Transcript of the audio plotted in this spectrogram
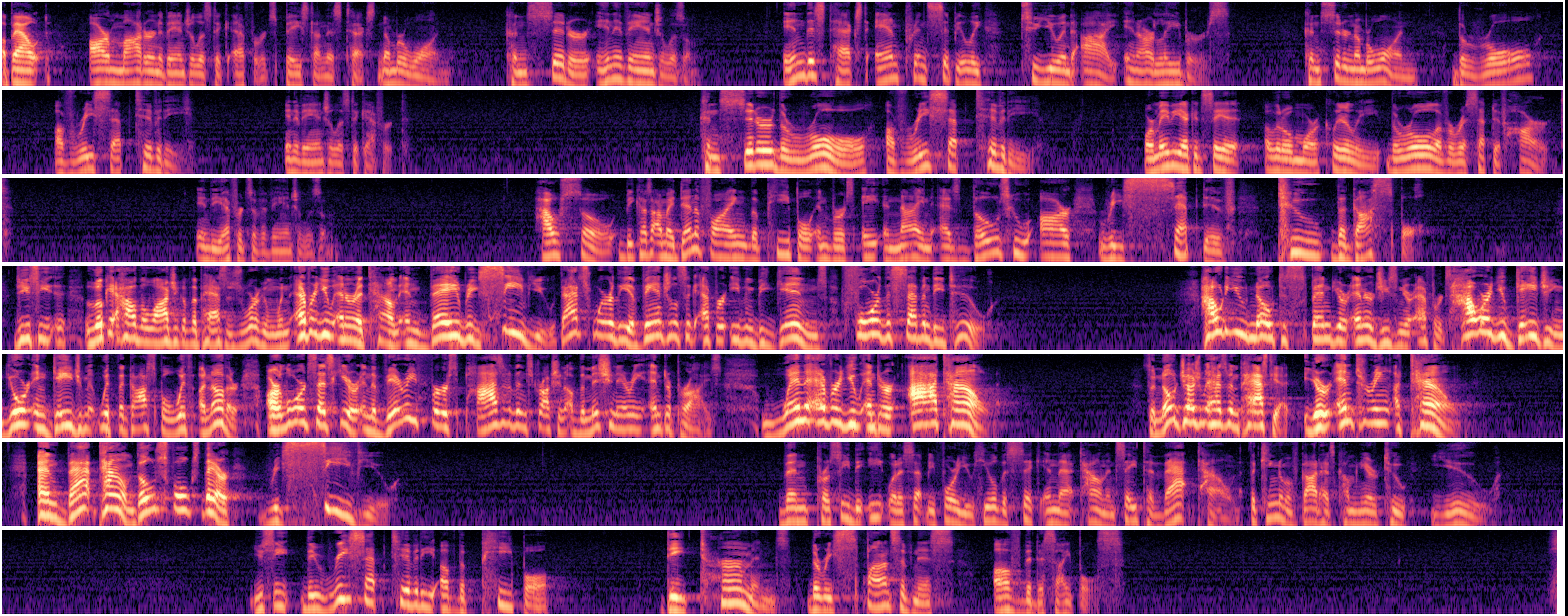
about our modern evangelistic efforts based on this text. Number one, consider in evangelism, in this text, and principally to you and I in our labors, consider number one, the role of receptivity in evangelistic effort. Consider the role of receptivity, or maybe I could say it a little more clearly the role of a receptive heart in the efforts of evangelism. How so? Because I'm identifying the people in verse 8 and 9 as those who are receptive to the gospel. Do you see? Look at how the logic of the passage is working. Whenever you enter a town and they receive you, that's where the evangelistic effort even begins for the 72. How do you know to spend your energies and your efforts? How are you gauging your engagement with the gospel with another? Our Lord says here in the very first positive instruction of the missionary enterprise whenever you enter a town, so no judgment has been passed yet, you're entering a town. And that town, those folks there, receive you then proceed to eat what is set before you, heal the sick in that town, and say to that town, The kingdom of God has come near to you. You see, the receptivity of the people determines the responsiveness of the disciples.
